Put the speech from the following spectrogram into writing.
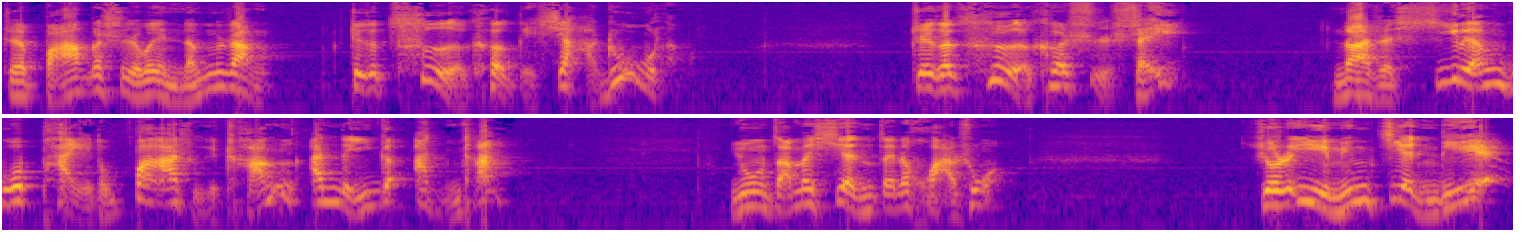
这八个侍卫能让这个刺客给吓住了吗？这个刺客是谁？那是西凉国派到巴水长安的一个暗探。用咱们现在的话说，就是一名间谍。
